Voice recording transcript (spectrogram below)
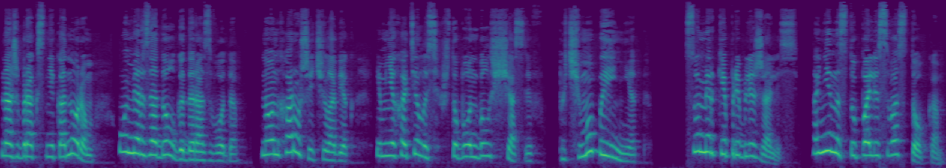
Наш брак с Никанором умер задолго до развода. Но он хороший человек и мне хотелось, чтобы он был счастлив. Почему бы и нет? Сумерки приближались. Они наступали с востока,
